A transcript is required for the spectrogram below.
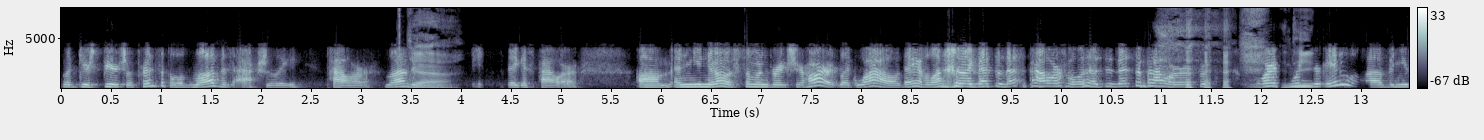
like your spiritual principles love is actually power love yeah. is the biggest power um, and you know if someone breaks your heart like wow they have a lot of like that's that's powerful. That's that's some power. Or when you're in love and you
